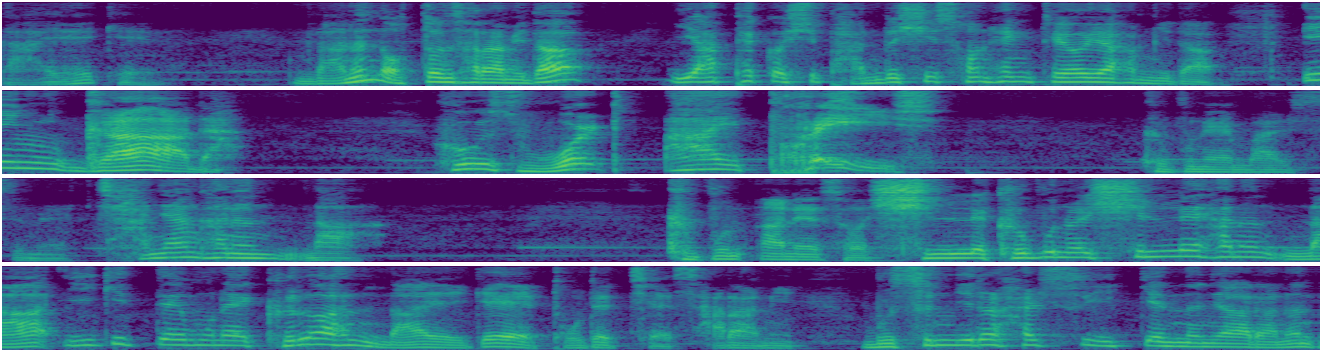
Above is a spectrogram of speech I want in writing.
나에게. 나는 어떤 사람이다? 이 앞에 것이 반드시 선행되어야 합니다. In God, whose word I praise. 그분의 말씀에 찬양하는 나. 그분 안에서 신뢰, 그분을 신뢰하는 나이기 때문에 그러한 나에게 도대체 사람이 무슨 일을 할 수 있겠느냐라는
